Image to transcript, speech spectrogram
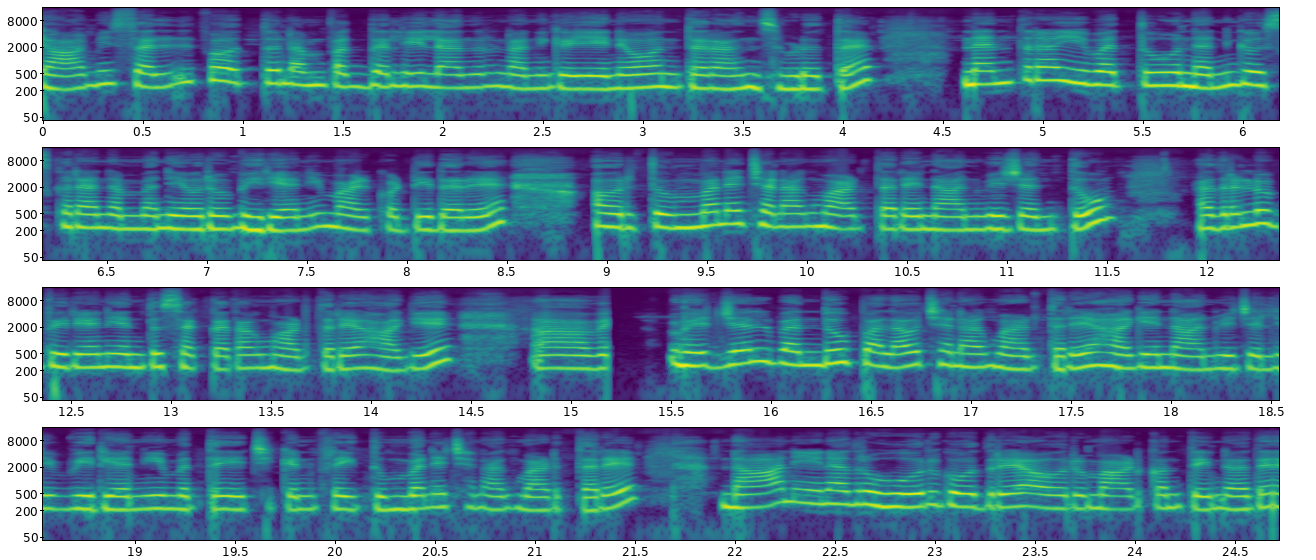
ಟಾಮಿ ಸ್ವಲ್ಪ ಹೊತ್ತು ನಮ್ಮ ಪಕ್ಕದಲ್ಲಿ ಇಲ್ಲ ಅಂದ್ರೆ ನನಗೆ ಏನೋ ಒಂಥರ ಅನಿಸ್ಬಿಡುತ್ತೆ. ನಂತರ ಇವತ್ತು ನನಗೋಸ್ಕರ ನಮ್ಮ ಮನೆಯವರು ಬಿರಿಯಾನಿ ಮಾಡಿಕೊಟ್ಟಿದ್ದಾರೆ. ಅವರು ತುಂಬಾ ಚೆನ್ನಾಗಿ ಮಾಡ್ತಾರೆ ನಾನ್ ವೆಜ್ ಅಂತೂ. ಅದರಲ್ಲೂ ಬಿರಿಯಾನಿ ಅಂತೂ ಸಖತ್ತಾಗಿ ಮಾಡ್ತಾರೆ. ಹಾಗೆ ವೆಜ್ಜಲ್ಲಿ ಬಂದು ಪಲಾವ್ ಚೆನ್ನಾಗಿ ಮಾಡ್ತಾರೆ. ಹಾಗೆ ನಾನ್ ವೆಜ್ಜಲ್ಲಿ ಬಿರಿಯಾನಿ ಮತ್ತು ಚಿಕನ್ ಫ್ರೈ ತುಂಬಾ ಚೆನ್ನಾಗಿ ಮಾಡ್ತಾರೆ. ನಾನು ಏನಾದರೂ ಊರಿಗೆ ಹೋದರೆ ಅವರು ಮಾಡ್ಕೊಂಡು ತಿನ್ನೋದೇ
